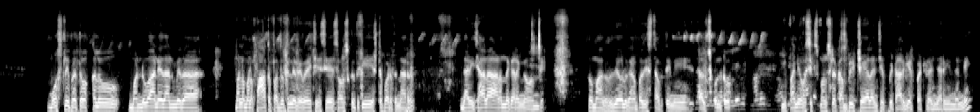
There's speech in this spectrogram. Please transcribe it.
మోస్ట్లీ ప్రతి ఒక్కరు మండువా అనే దాని మీద మళ్ళీ మన పాత పద్ధతుల్ని రివైవ్ చేసే సంస్కృతికి ఇష్టపడుతున్నారు. దానికి చాలా ఆనందకరంగా ఉంది. సో మా గురుదేవులు గణపతి స్థపతిని తలుచుకుంటూ ఈ పని ఒక సిక్స్ మంత్స్లో కంప్లీట్ చేయాలని చెప్పి టార్గెట్ పెట్టడం జరిగిందండి.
